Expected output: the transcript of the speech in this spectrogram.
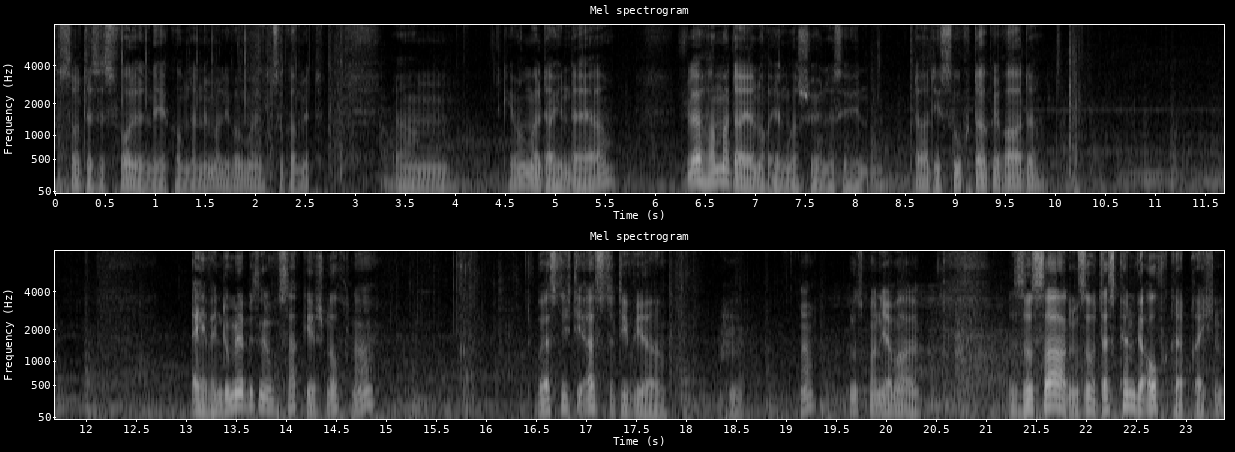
Ach so, das ist voll. Nee, komm, dann nehmen wir lieber mal Zucker mit. Ähm, gehen wir mal da hinterher. Vielleicht haben wir da ja noch irgendwas Schönes hier hinten. Da, die sucht da gerade. Ey, wenn du mir ein bisschen auf den Sack gehst noch, ne? Du wärst nicht die Erste, die wir... Hm, ne? Muss man ja mal so sagen. So, das können wir aufbrechen.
